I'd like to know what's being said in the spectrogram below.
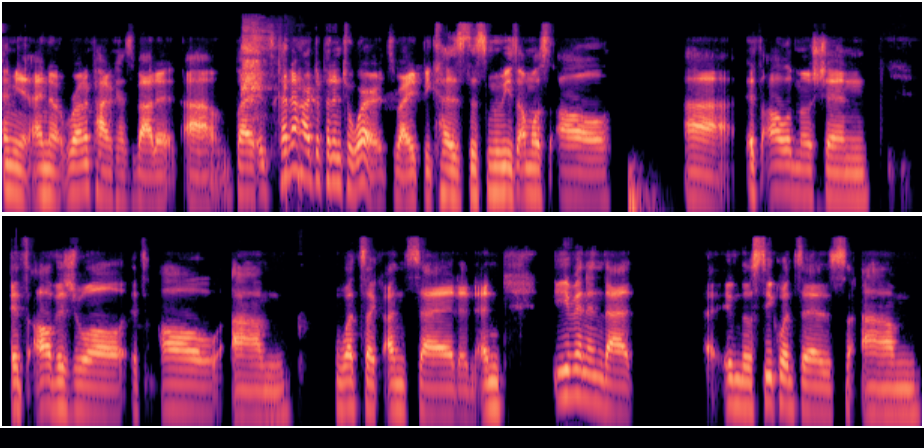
I mean, I know we're on a podcast about it, um, but it's kind of hard to put into words, right? Because this movie is almost all, uh, it's all emotion, it's all visual, it's all um, what's like unsaid, and and even in that, in those sequences, um,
